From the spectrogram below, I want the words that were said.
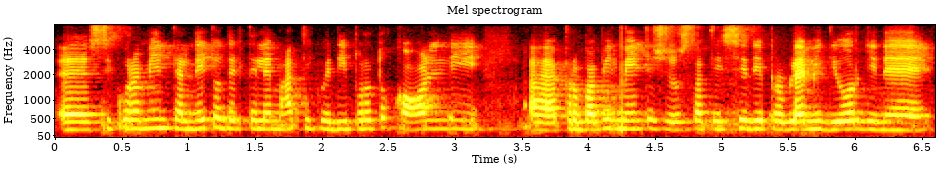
eh, sicuramente al netto del telematico e dei protocolli eh, probabilmente ci sono stati sia dei problemi di ordine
